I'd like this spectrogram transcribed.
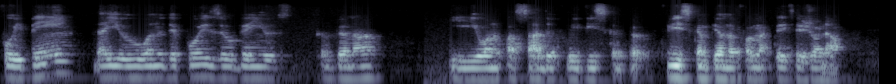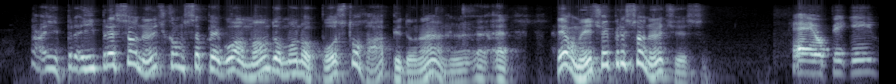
foi bem. Daí o ano depois eu ganhei o campeonato e o ano passado eu fui vice-campeão vice da Fórmula 3 regional. Ah, impressionante como você pegou a mão do monoposto rápido, né? É, é, realmente é impressionante isso. É, eu peguei.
